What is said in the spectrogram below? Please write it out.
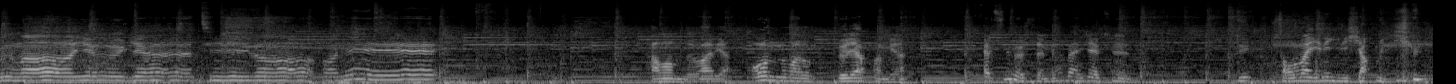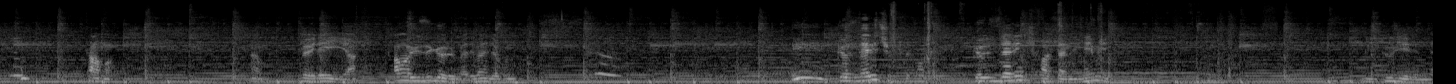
Kınayı getir anne. Tamamdır var ya 10 numara oldu. Böyle yapmam ya. Hepsini mi örsem ya? Bence hepsini Salona yeni giriş yapmış gibi. tamam. Tamam. Böyle iyi ya. Ama yüzü görülmedi bence bunun. Hii, Gözleri çıktı. Gözlerin çıkar senin mi? Bir dur yerinde.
